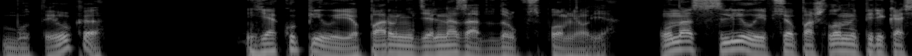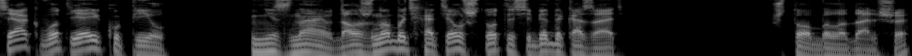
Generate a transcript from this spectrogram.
«Бутылка?» Я купил ее пару недель назад, вдруг вспомнил я. У нас с Лилой все пошло наперекосяк, вот я и купил. Не знаю, должно быть, хотел что-то себе доказать. Что было дальше?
